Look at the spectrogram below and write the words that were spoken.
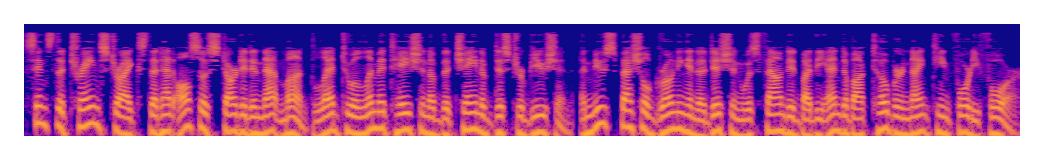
Since the train strikes that had also started in that month led to a limitation of the chain of distribution, a new special Groningen edition was founded by the end of October 1944.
